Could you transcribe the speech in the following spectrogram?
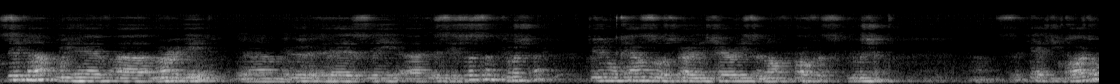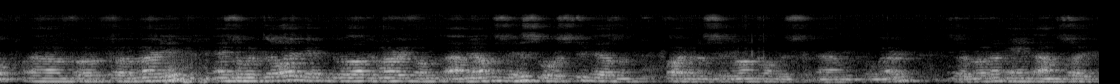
second up, we have uh, Murray Baird, um, who is the, uh, is the Assistant Commissioner, General Counsel of Australian Charities and Not-for-Profits Commission. Catchy title um, for, for Murray And so we're delighted to have Delighted Murray from uh, Melbourne. So his score is 2,571 kilometres um, for Murray. So done. And um, so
